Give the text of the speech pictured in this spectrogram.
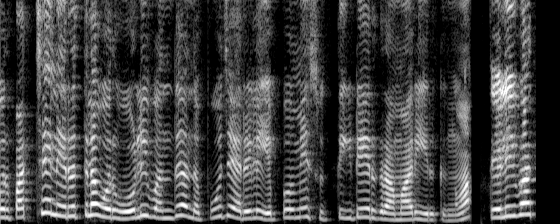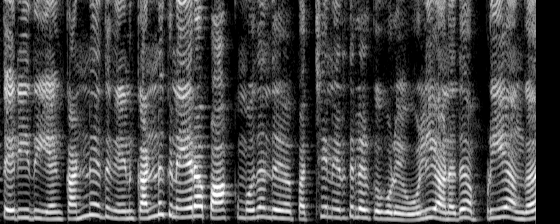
ஒரு பச்சை நிறத்தில் ஒரு ஒளி வந்து அந்த பூஜை அறையில் எப்போவுமே சுற்றிக்கிட்டே இருக்கிற மாதிரி இருக்குங்கம்மா. தெளிவாக தெரியுது. என் கண்ணு இது என் கண்ணுக்கு நேராக பார்க்கும்போது அந்த பச்சை நிறத்தில் இருக்கக்கூடிய ஒளியானது அப்படியே அங்கே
